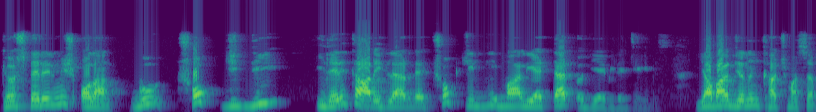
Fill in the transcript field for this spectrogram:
gösterilmiş olan bu çok ciddi ileri tarihlerde çok ciddi maliyetler ödeyebileceğimiz, yabancının kaçması,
